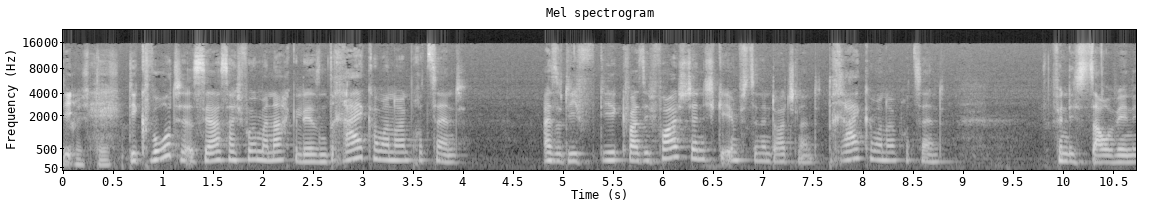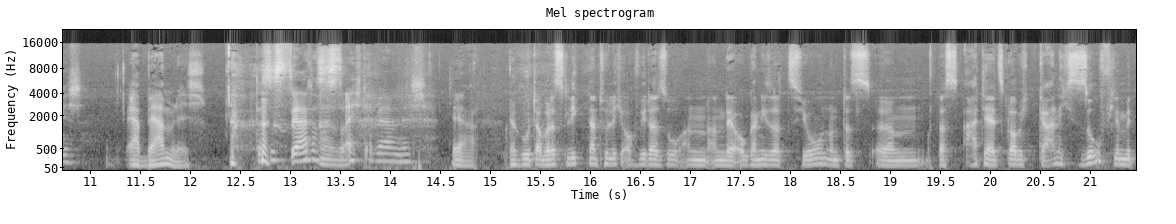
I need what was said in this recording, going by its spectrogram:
Die, Richtig. die Quote ist ja, das habe ich vorhin mal nachgelesen, 3,9 Prozent. Also die, die quasi vollständig geimpft sind in Deutschland. 3,9 Prozent. Finde ich sau wenig. Erbärmlich. Das ist, ja, das also, ist echt erbärmlich. Ja. Ja gut, aber das liegt natürlich auch wieder so an, an der Organisation und das, ähm, das hat ja jetzt, glaube ich, gar nicht so viel mit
